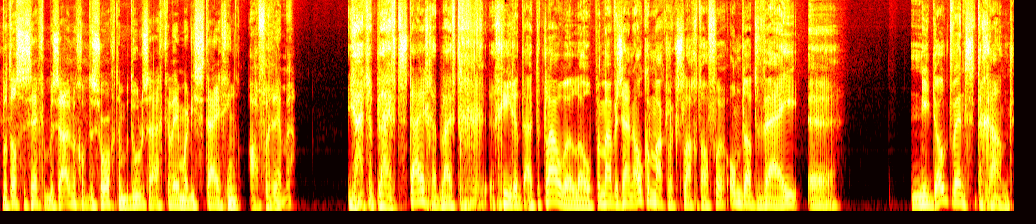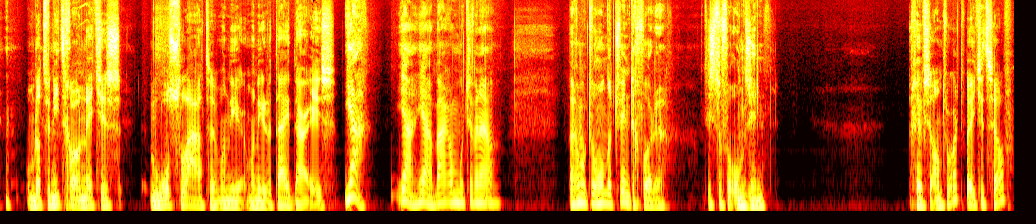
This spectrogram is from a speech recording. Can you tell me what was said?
Want als ze zeggen bezuinigen op de zorg, dan bedoelen ze eigenlijk alleen maar die stijging afremmen. Ja, het blijft stijgen. Het blijft gierend uit de klauwen lopen. Maar we zijn ook een makkelijk slachtoffer... omdat wij eh, niet dood wensen te gaan. Omdat we niet gewoon netjes loslaten wanneer, wanneer de tijd daar is. ja, ja, ja. Waarom moeten we nou... Waarom moeten we 120 worden? Het is toch voor onzin? Geef ze antwoord, weet je het zelf?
